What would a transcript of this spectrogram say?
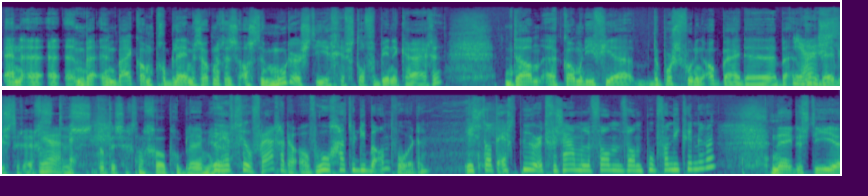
En uh, een, een bijkomend probleem is ook nog eens... als de moeders die gifstoffen binnenkrijgen... dan komen die via de borstvoeding ook bij de, bij, bij de baby's terecht. Ja. Dus dat is echt een groot probleem, ja. U heeft veel vragen daarover. Hoe gaat u die beantwoorden? Is dat echt puur het verzamelen van, van poep van die kinderen? Nee, dus die, uh,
